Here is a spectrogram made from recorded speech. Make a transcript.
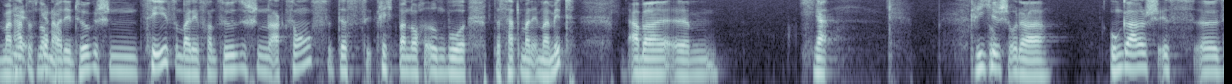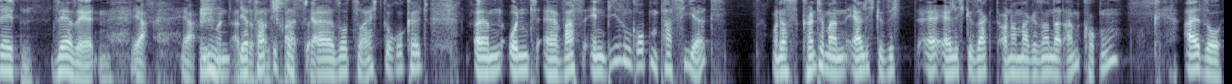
man hat es noch genau. bei den türkischen Cs und bei den französischen Accents, das kriegt man noch irgendwo, das hat man immer mit. Aber ähm, ja, Griechisch so. oder Ungarisch ist äh, selten. Sehr selten, ja, ja. Und also, jetzt hat sich das ja. äh, so zurechtgeruckelt. Ähm, und äh, was in diesen Gruppen passiert, und das könnte man ehrlich, gesicht, äh, ehrlich gesagt auch nochmal gesondert angucken. Also,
